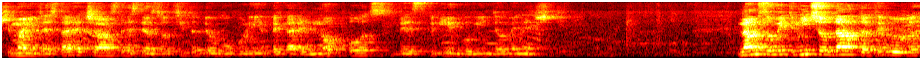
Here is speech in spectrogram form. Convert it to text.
Și manifestarea aceasta este însoțită de o bucurie pe care nu o poți descrie în cuvinte omenești. N-am să uit niciodată felul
